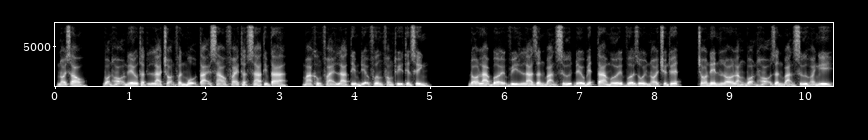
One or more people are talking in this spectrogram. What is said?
Nói sau, bọn họ nếu thật là chọn phần mộ tại sao phải thật xa tìm ta, mà không phải là tìm địa phương phong thủy tiên sinh? Đó là bởi vì là dân bản xứ đều biết ta mới vừa rồi nói truyền thuyết, cho nên lo lắng bọn họ dân bản xứ hoài nghi,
